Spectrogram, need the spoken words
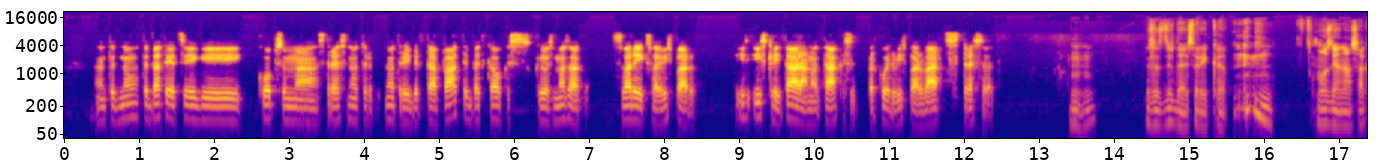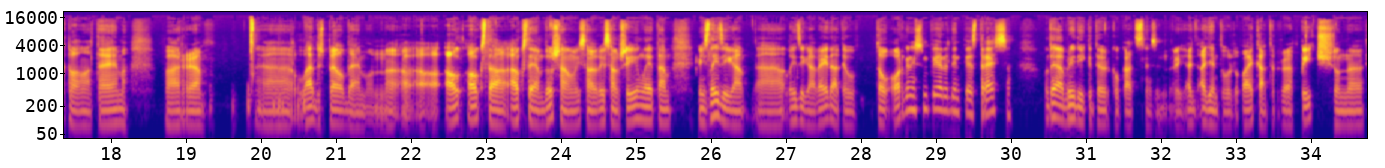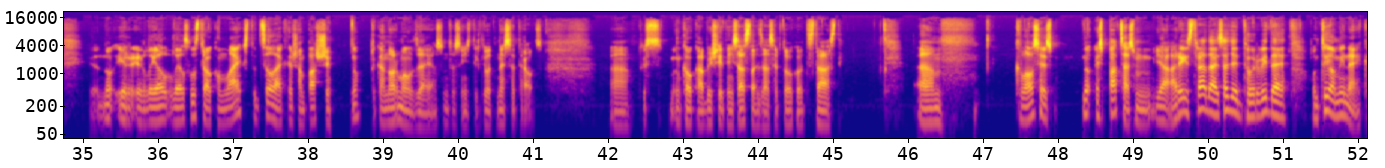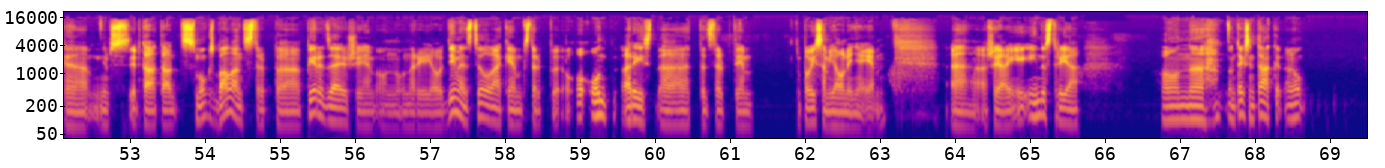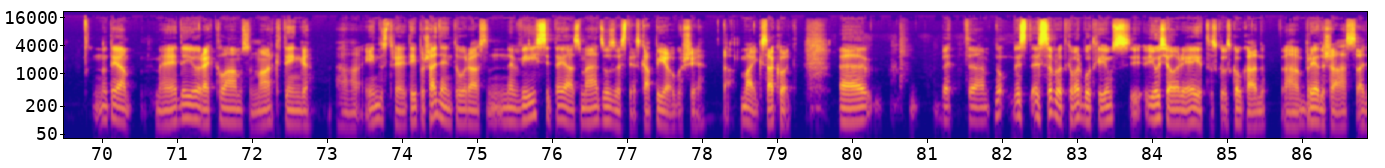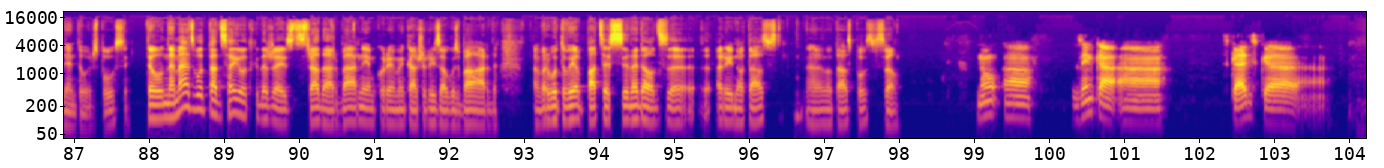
tad, nu, tad attiecīgi kopsumā stresa notur, noturība ir tā pati, bet kaut kas kļūst mazāk svarīgs vai vispār izkrīt ārā no tā, kas, par ko ir vispār vērts stresot. Mm -hmm. Es esmu dzirdējis arī, ka mūsdienās aktuālā tēma par uh, ledus peldēm un augstā, augstajām dušām, visām, visām šīm lietām. Viņas līdzīgā, līdzīgā veidā tev, tev organismu pieradina pie stresa. Un tajā brīdī, kad tev ir kaut kāds, nezinu, arī aģentūra laikā, tur pitch un nu, ir, ir liel, liels uztraukuma laiks, tad cilvēki tiešām paši nu, normalizējās, un tas viņus tik ļoti nesatrauc. Uh, tas kaut kā bija šī saslēdzās ar to, ko tu stāsti. Um, klausies, Nu, es pats esmu jā, arī strādājis aģentūra vidē, un tu jau minēji, ka jums ir tā, tāds smags līdzsvars starp uh, pieredzējušiem un, un arī jau ģimenes cilvēkiem, starp, un, un arī uh, starp tiem pavisam jauniņiem uh, šajā industrijā. Un, uh, un teiksim tā, ka nu, nu, tajā mēdīju, reklāmas un mārketinga uh, industrijai, tīpaši aģentūrās, ne visi tajās mēdz uzvesties kā pieaugušie. Tā, maigi sakot. Uh, Bet uh, nu, es, es saprotu, ka varbūt ka jums, jūs jau arī ejat uz, uz kaut kādu uh, briedušās aģentūras pusi. Tev nemēdz būt tāda sajūta, ka dažreiz strādā ar bērniem, kuriem vienkārši ir izaugusi bārda. Uh, varbūt tu pats esi nedaudz uh, arī no tās, uh, no tās puses vēl. Nu, uh, zin kā, uh, skaidrs, ka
